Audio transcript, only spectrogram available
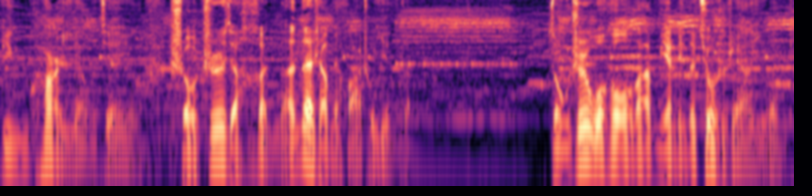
冰块一样的坚硬，手指甲很难在上面划出印子。总之，我和我妈面临的就是这样一问题。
